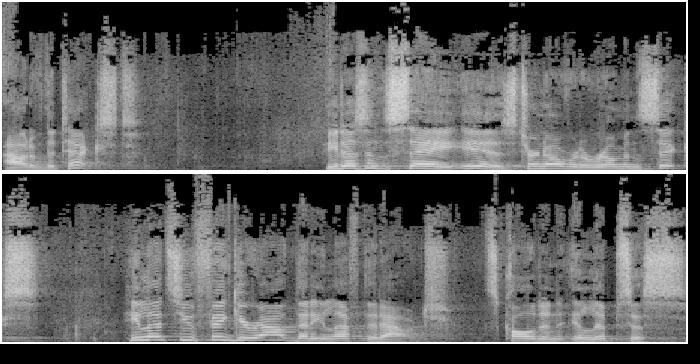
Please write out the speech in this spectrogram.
out of the text. He doesn't say is. Turn over to Romans 6. He lets you figure out that he left it out. It's called an ellipsis.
